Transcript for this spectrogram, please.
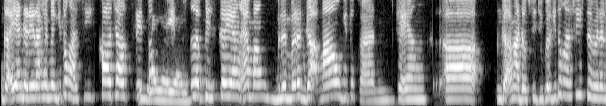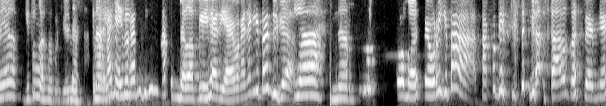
nggak yang dari rahimnya gitu nggak sih? Kalau child free itu iya, iya, iya. lebih ke yang emang bener-bener nggak mau gitu kan. Kayak yang uh, nggak ngadopsi juga gitu nggak sih sebenarnya gitu nggak sobat Nah, nah makanya itu, itu kan masuk dalam pilihan ya. Makanya kita juga Iya, benar kalau bahas teori kita takut ya kita nggak tahu konsepnya.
